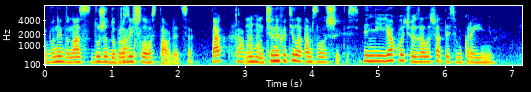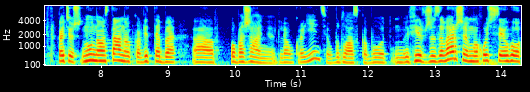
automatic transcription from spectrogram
вони до нас дуже доброзичливо ставляться. Так? Так. Угу. Чи не хотіла там залишитися? Ні, я хочу залишатись в Україні. Катюш, ну наостанок від тебе е, побажання для українців, будь ласка, бо ефір вже завершуємо. Хочеться його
